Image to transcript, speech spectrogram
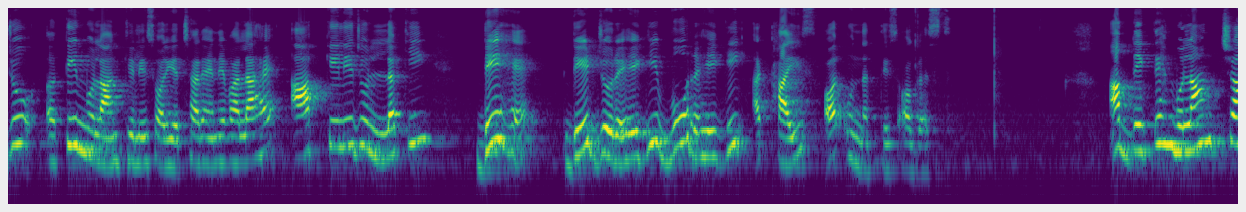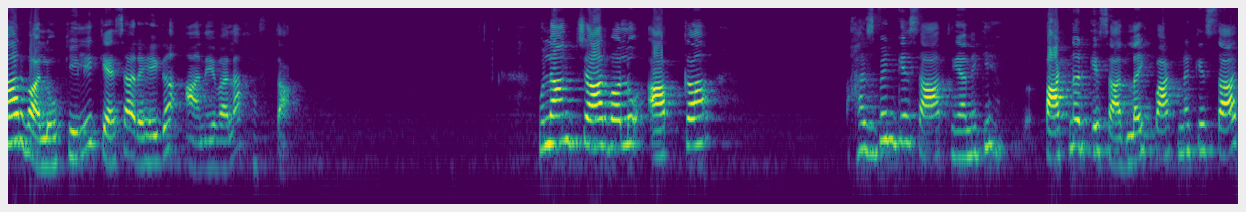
जो तीन मूलांक के लिए सॉरी अच्छा रहने वाला है। आपके लिए जो लकी डे है डेट जो रहेगी वो रहेगी 28 और 29 अगस्त। अब देखते हैं मुलांक चार वालों के लिए कैसा रहेगा आने वाला हफ़्ता। मुलांक चार वालों आपका हस्बैंड के साथ, यानी कि पार्टनर के साथ लाइफ पार्टनर के साथ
